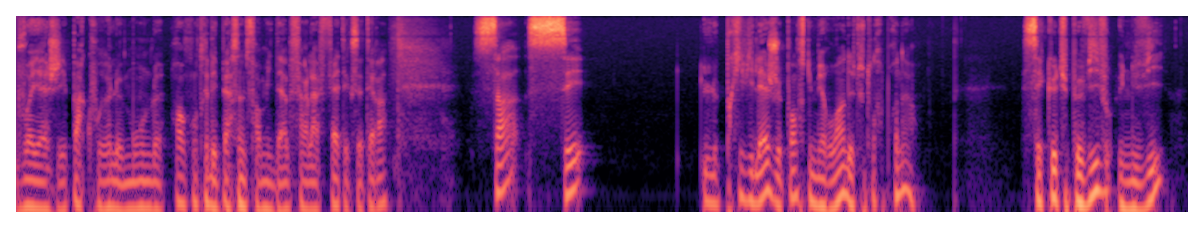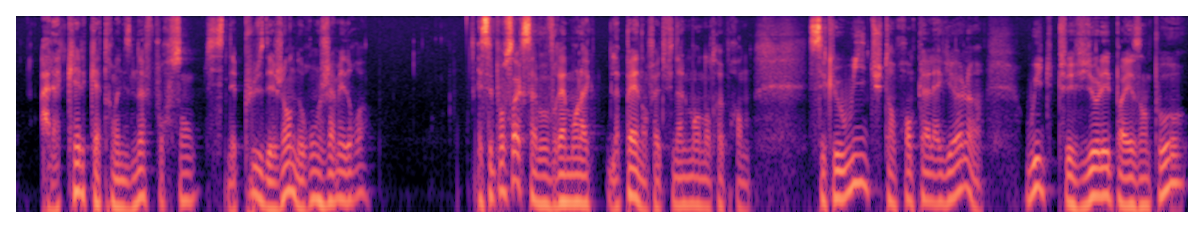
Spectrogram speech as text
voyager, parcourir le monde, rencontrer des personnes formidables, faire la fête, etc. Ça, c'est le privilège, je pense, numéro un de tout entrepreneur. C'est que tu peux vivre une vie à laquelle 99%, si ce n'est plus des gens, n'auront jamais droit. Et c'est pour ça que ça vaut vraiment la, peine, en fait, finalement, d'entreprendre. C'est que oui, tu t'en prends plein la gueule, oui, tu te fais violer par les impôts,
